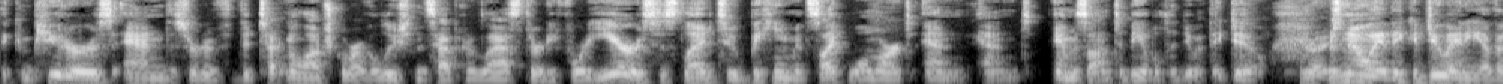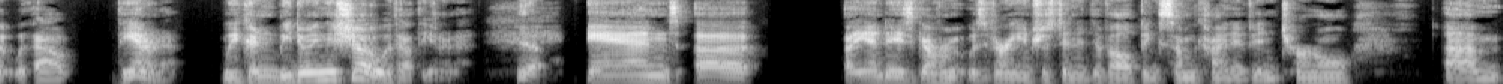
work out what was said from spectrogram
the computers and the sort of the technological revolution that's happened over the last 30, 40 years has led to behemoths like Walmart and and Amazon to be able to do what they do. right. There's no way they could do any of it without the internet. We couldn't be doing the show without the internet. Yeah. And uh, Allende's government was very interested in developing some kind of internal um,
